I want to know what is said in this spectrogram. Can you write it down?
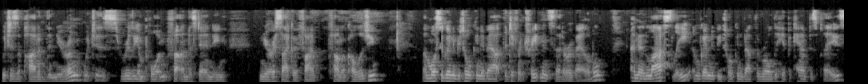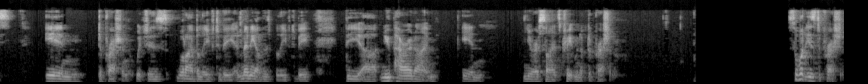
which is a part of the neuron, which is really important for understanding neuropsychopharmacology. I'm also going to be talking about the different treatments that are available. And then lastly, I'm going to be talking about the role the hippocampus plays in depression, which is what I believe to be, and many others believe to be, the uh, new paradigm in neuroscience treatment of depression. So what is depression?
